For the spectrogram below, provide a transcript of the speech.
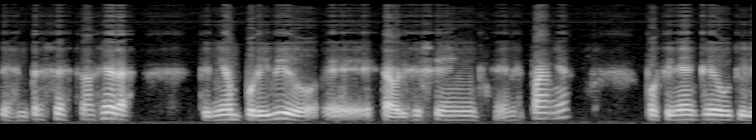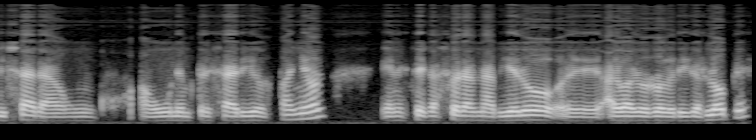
las empresas extranjeras tenían prohibido eh, establecerse en, en, España, pues tenían que utilizar a un, a un empresario español, en este caso era el naviero eh, Álvaro Rodríguez López,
